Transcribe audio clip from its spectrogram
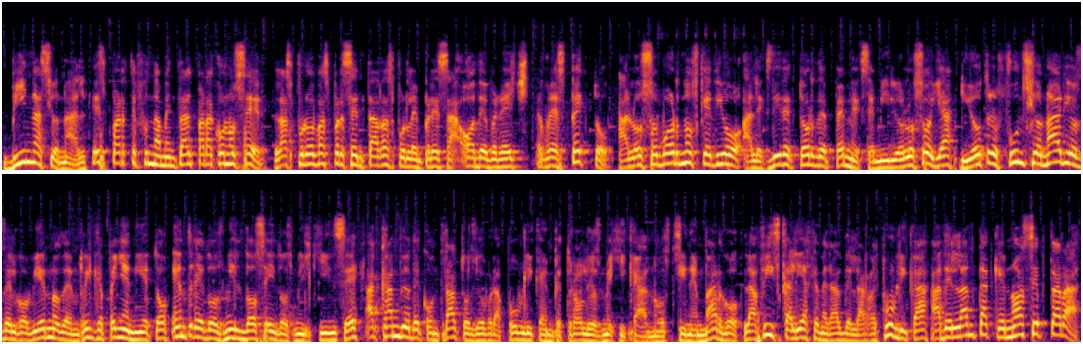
binacional es parte fundamental para conocer las pruebas presentadas por la empresa Odebrecht respecto a los sobornos que dio a exdirector de Pemex Emilio Lozoya y otros funcionarios del gobierno de Enrique Peña Nieto entre 2012 y 2015 a cambio de contratos de obra pública en petróleos mexicanos. Sin embargo, la Fiscalía General de la República adelanta que no aceptará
